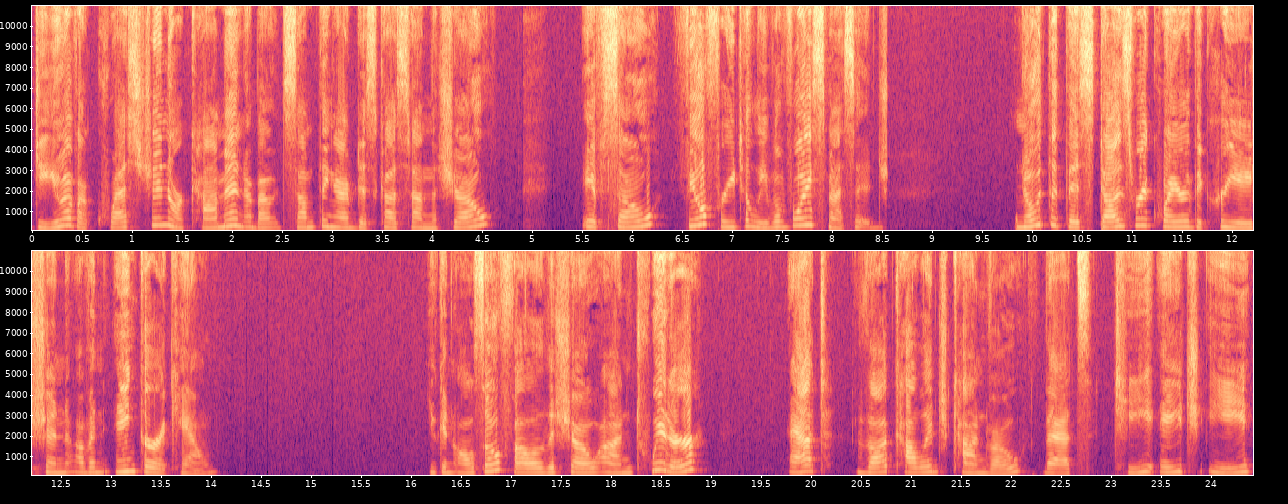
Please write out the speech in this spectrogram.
Do you have a question or comment about something I've discussed on the show? If so, feel free to leave a voice message. Note that this does require the creation of an Anchor account. You can also follow the show on Twitter at the College Convo. That's T H E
